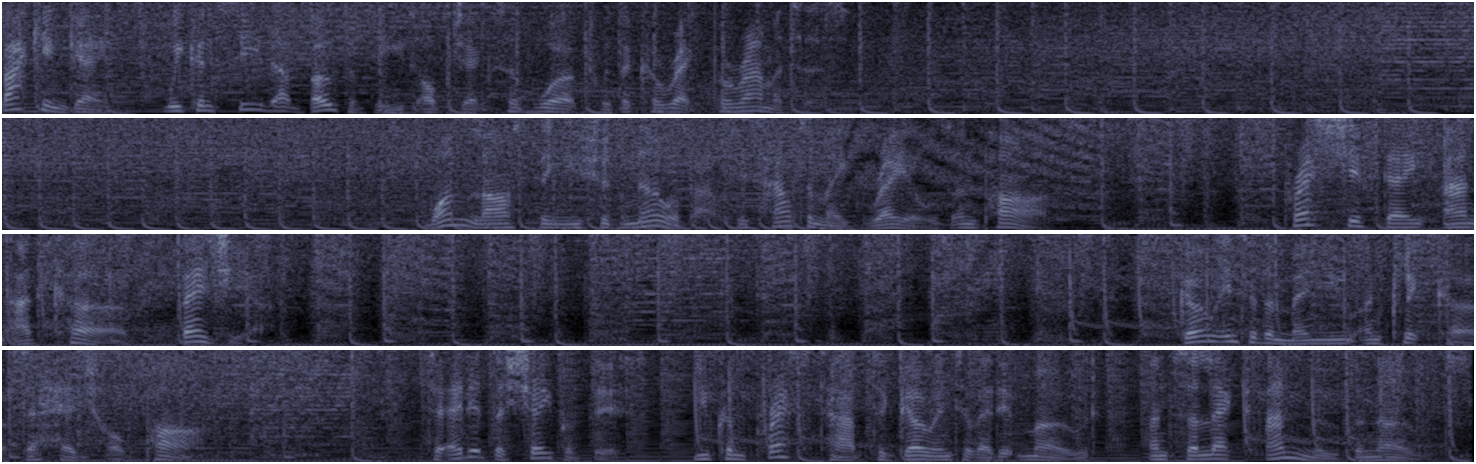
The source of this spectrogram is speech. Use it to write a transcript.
Back in game, we can see that both of these objects have worked with the correct parameters. One last thing you should know about is how to make rails and paths. Press Shift A and add Curve, Bezier. Go into the menu and click Curve to Hedgehog Path. To edit the shape of this, you can press Tab to go into Edit mode and select and move the nodes.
